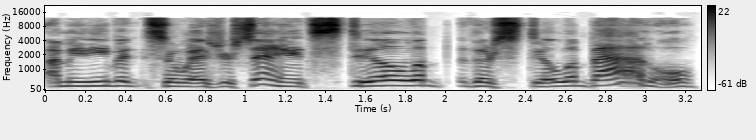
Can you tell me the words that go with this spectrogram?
I mean, even so, as you're saying, it's still a, there's still a battle.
